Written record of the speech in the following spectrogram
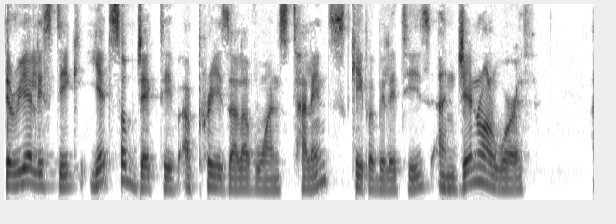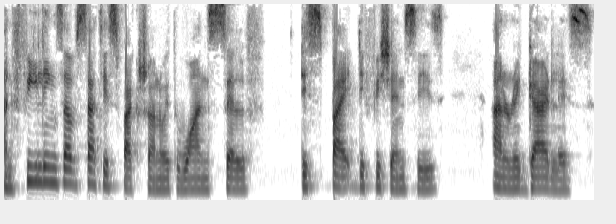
the realistic yet subjective appraisal of one's talents, capabilities, and general worth, and feelings of satisfaction with oneself despite deficiencies and regardless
